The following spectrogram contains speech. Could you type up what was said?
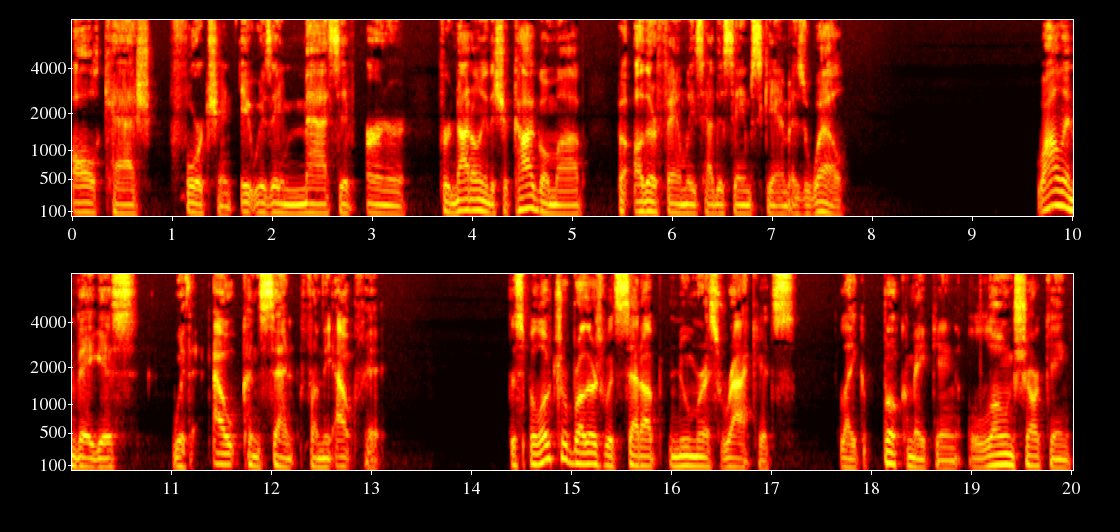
all cash fortune. It was a massive earner for not only the Chicago mob, but other families had the same scam as well. While in Vegas, without consent from the outfit, the Spilotro brothers would set up numerous rackets like bookmaking, loan sharking,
